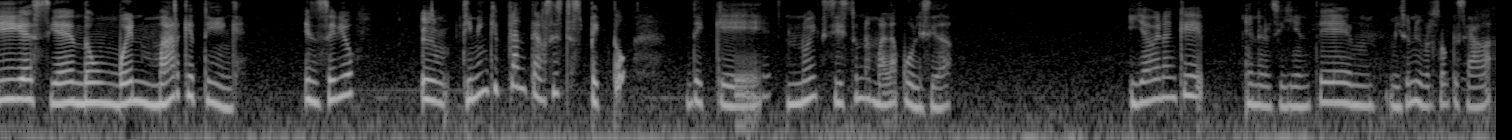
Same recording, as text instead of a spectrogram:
sigue siendo un buen marketing. En serio, em, tienen que plantearse este aspecto de que no existe una mala publicidad. Y ya verán que en el siguiente em, Miss Universo que se haga,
